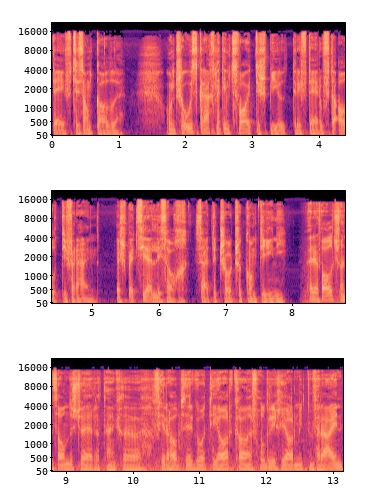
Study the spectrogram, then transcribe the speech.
den FC St. Gallen. Und schon ausgerechnet im zweiten Spiel trifft er auf den alten Verein. Eine spezielle Sache, sagt der Giorgio Contini. Wäre ja falsch, wenn es anders wäre. Ich denke, viereinhalb sehr gute Jahre gehabt, erfolgreiche Jahre mit dem Verein.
